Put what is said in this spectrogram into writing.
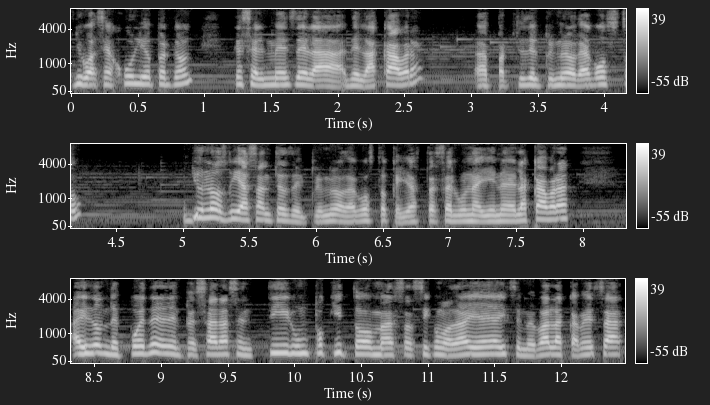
digo hacia julio, perdón, que es el mes de la, de la cabra, a partir del primero de agosto. Y unos días antes del primero de agosto, que ya está esa luna llena de la cabra, ahí donde pueden empezar a sentir un poquito más así como de, ay, ay, ay, se me va la cabeza,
